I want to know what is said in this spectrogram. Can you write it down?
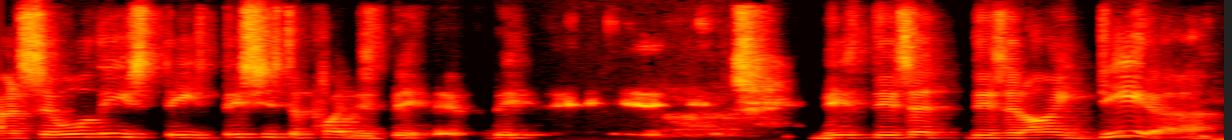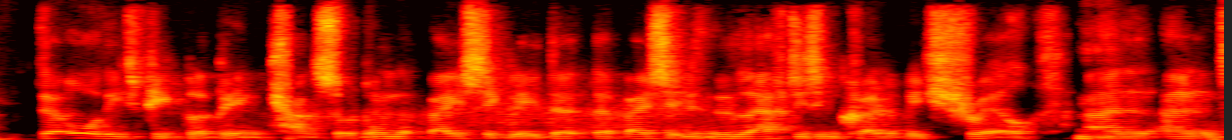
And so all these these this is the point. The, the, the, there's, there's a there's an idea that all these people are being cancelled and that basically that, that basically the left is incredibly shrill mm. and and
